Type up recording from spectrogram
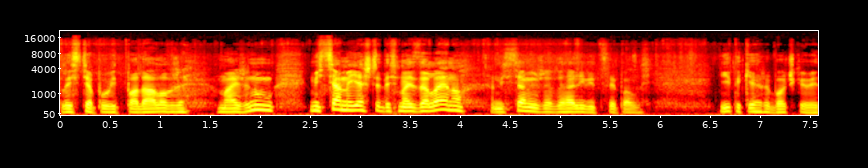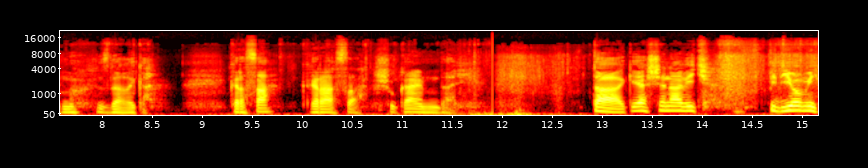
Листя повідпадало вже майже. Ну, місцями є ще десь май зелено, а місцями вже взагалі відсипалось. І такі грибочки видно здалека. Краса, краса. Шукаємо далі. Так, я ще навіть в підйомі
